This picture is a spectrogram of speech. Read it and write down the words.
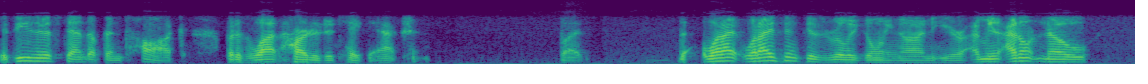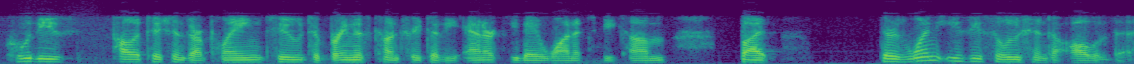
it's easy to stand up and talk, but it's a lot harder to take action. But what I what I think is really going on here, I mean, I don't know who these politicians are playing to to bring this country to the anarchy they want it to become, but there's one easy solution to all of this.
